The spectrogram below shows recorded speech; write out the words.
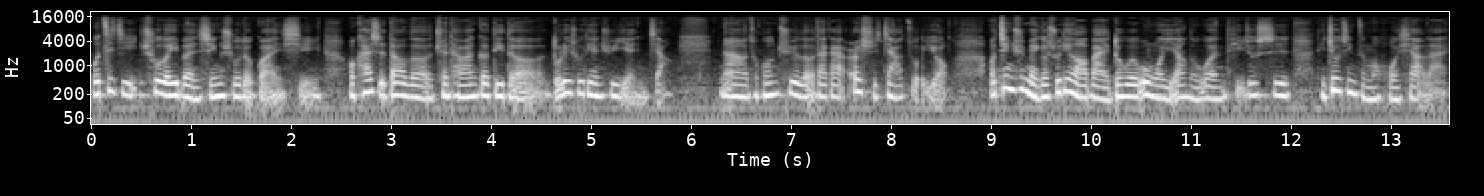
我自己出了一本新书的关系，我开始到了全台湾各地的独立书店去演讲。那总共去了大概二十家左右。我进去，每个书店老板都会问我一样的问题，就是你究竟怎么活下来？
